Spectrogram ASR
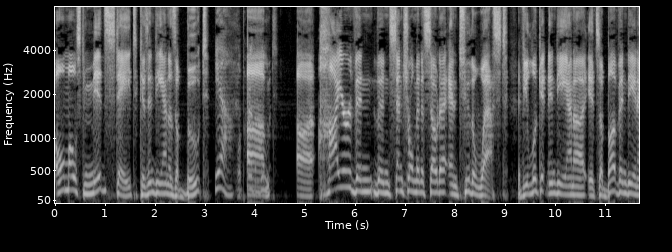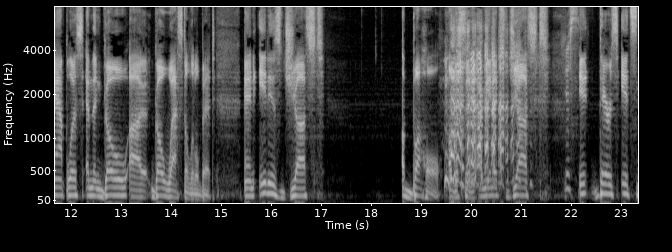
almost mid state because Indiana's a boot. Yeah. What part of the Um, boot? Uh higher than than central Minnesota and to the west. If you look at Indiana, it's above Indianapolis and then go uh go west a little bit. And it is just a butthole of a city. I mean, it's just Just it there's it's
